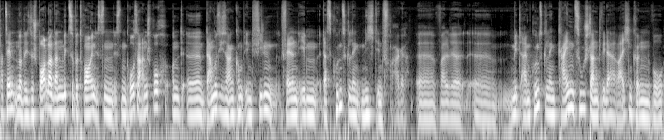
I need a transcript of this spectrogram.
Patienten oder diese Sportler dann mit zu betreuen, ist ein, ist ein großer Anspruch. Und äh, da muss ich sagen, kommt in vielen Fällen eben das Kunstgelenk nicht in Frage, äh, weil wir äh, mit einem Kunstgelenk keinen Zustand wieder erreichen können, wo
